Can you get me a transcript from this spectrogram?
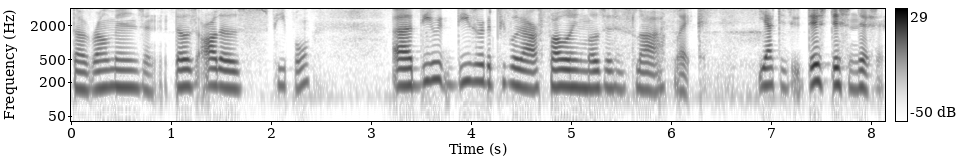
the Romans and those all those people uh, the, these were the people that are following Moses' law. Like, you have to do this, this, and this, and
